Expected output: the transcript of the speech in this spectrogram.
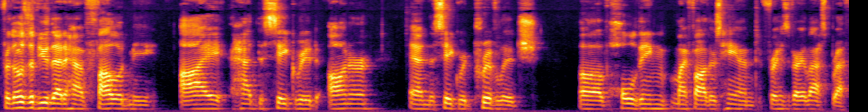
for those of you that have followed me, I had the sacred honor and the sacred privilege of holding my father's hand for his very last breath.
